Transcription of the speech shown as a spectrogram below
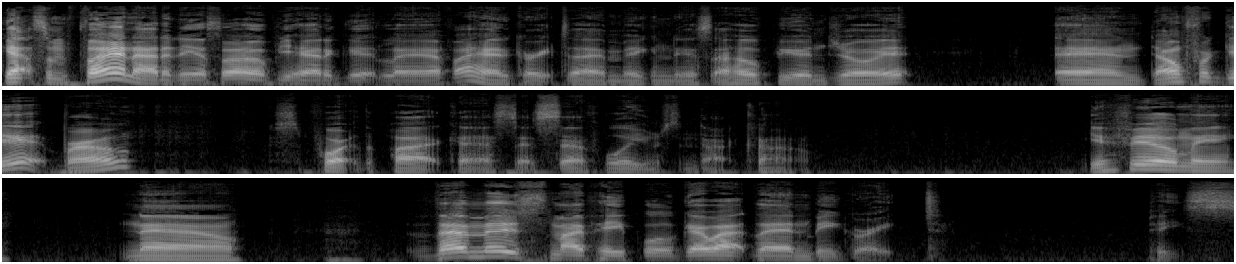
got some fun out of this. I hope you had a good laugh. I had a great time making this. I hope you enjoy it. And don't forget, bro, support the podcast at SethWilliamson.com. You feel me? Now, the moose, my people, go out there and be great. Peace.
